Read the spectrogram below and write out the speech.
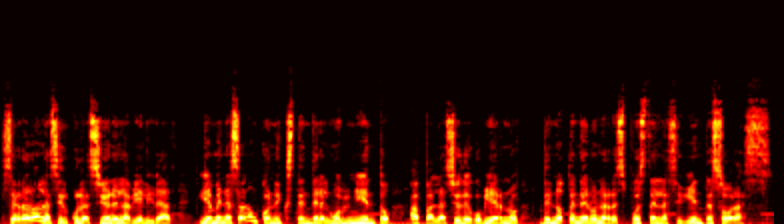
cerraron la circulación en la vialidad y amenazaron con extender el movimiento a Palacio de Gobierno de no tener una respuesta en las siguientes horas.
